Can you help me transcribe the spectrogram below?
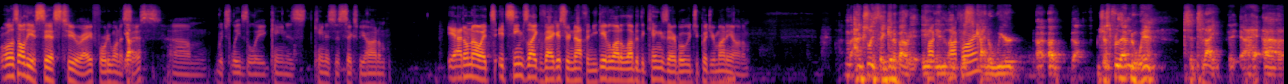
Well, it's all the assists too, right? Forty-one assists, yep. um, which leads the league. Kane is Kane is just six behind him. Yeah, I don't know. It it seems like Vegas or nothing. You gave a lot of love to the Kings there, but would you put your money on them? I'm actually thinking about it in, puck, in like this line? kind of weird, uh, uh, just for them to win to tonight. I, uh,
